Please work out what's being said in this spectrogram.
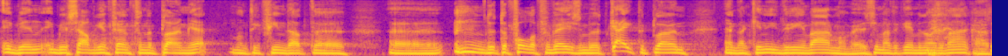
ik ben, ik ben zelf geen fan van de pluim. Want ik vind dat eh, eh, de te volle verwezen wordt. Kijk de pluim en dan kan iedereen waarman wezen. Maar ik heb nooit de waakhaard.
